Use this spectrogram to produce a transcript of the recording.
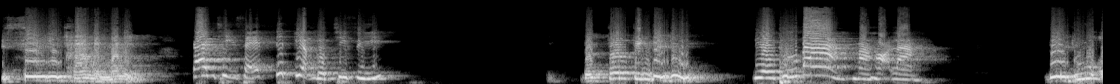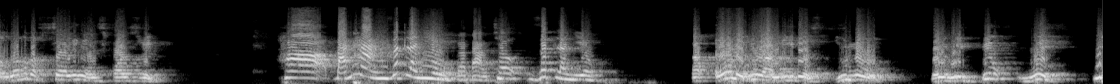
It saves you time and money. Các anh chị sẽ tiết kiệm được chi phí. The third thing they do, Điều thứ ba mà họ làm, they do a lot of selling and sponsoring. họ bán hàng rất là nhiều và bảo trợ rất là nhiều. Now, all of you are leaders. You know, when we build with, we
